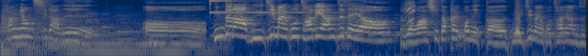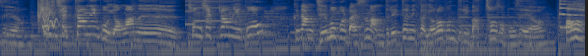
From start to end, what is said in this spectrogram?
상영 시간은 어 님들아 밀지 말고 자리에 앉으세요. 영화 시작할 거니까 밀지 말고 자리에 앉으세요. 총 3편이고 영화는 총 3편이고 그냥 제목을 말씀 안 드릴 테니까 여러분들이 맞춰서 보세요. 아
